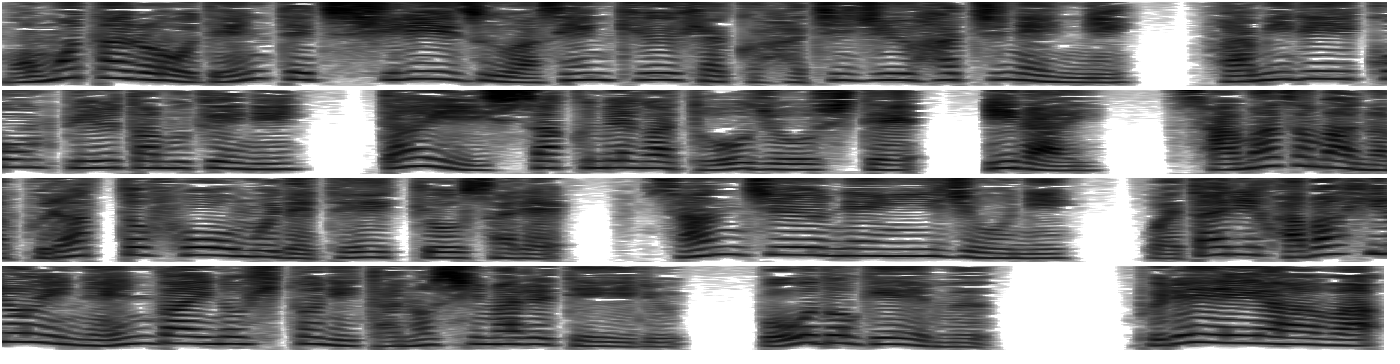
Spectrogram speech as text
桃太郎電鉄シリーズは1988年にファミリーコンピュータ向けに第1作目が登場して以来様々なプラットフォームで提供され30年以上に渡り幅広い年代の人に楽しまれているボードゲーム。プレイヤーは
